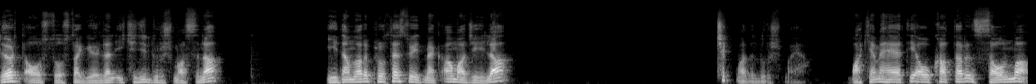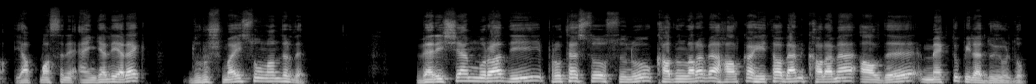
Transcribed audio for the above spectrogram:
4 Ağustos'ta görülen ikinci duruşmasına idamları protesto etmek amacıyla çıkmadı duruşmaya mahkeme heyeti avukatların savunma yapmasını engelleyerek duruşmayı sonlandırdı. Verişen Muradi protestosunu kadınlara ve halka hitaben kaleme aldığı mektup ile duyurdu.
